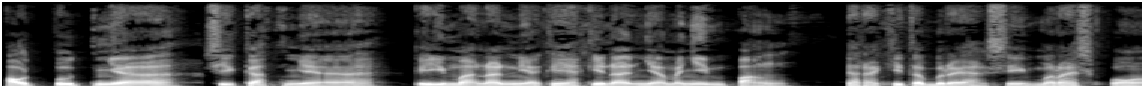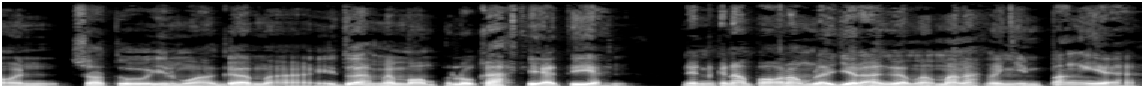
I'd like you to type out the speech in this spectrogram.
outputnya sikapnya keimanannya keyakinannya menyimpang. Cara kita bereaksi merespon suatu ilmu agama itu memang perlu kehati-hatian. Dan kenapa orang belajar agama malah menyimpang ya?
